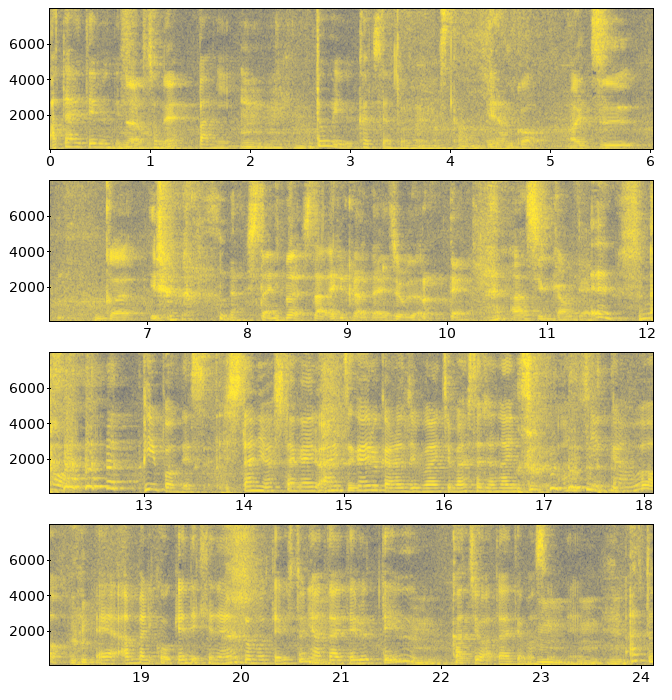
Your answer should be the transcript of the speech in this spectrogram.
与えてるんですよ、そのなるほどね。場に。うんうんうん。どういう価値だと思いますか？えなんかあいつがいるから下には下がいるから大丈夫だろうみたいな安心感みたいな。うんもうピンポンです。下には下がいるあいつがいるから自分は一番下じゃないっていう安心感を、えーあんまり貢献できてないなと思ってる人に与えてるっていううん。価値を与えてますよね、あと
